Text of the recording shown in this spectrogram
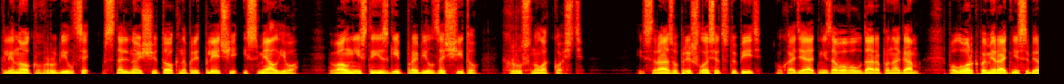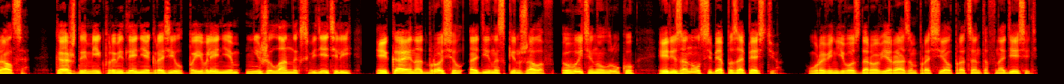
клинок врубился в стальной щиток на предплечье и смял его. Волнистый изгиб пробил защиту, хрустнула кость. И сразу пришлось отступить, уходя от низового удара по ногам. Полуорг помирать не собирался. Каждый миг промедления грозил появлением нежеланных свидетелей, и Каин отбросил один из кинжалов, вытянул руку и резанул себя по запястью. Уровень его здоровья разом просел процентов на 10,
